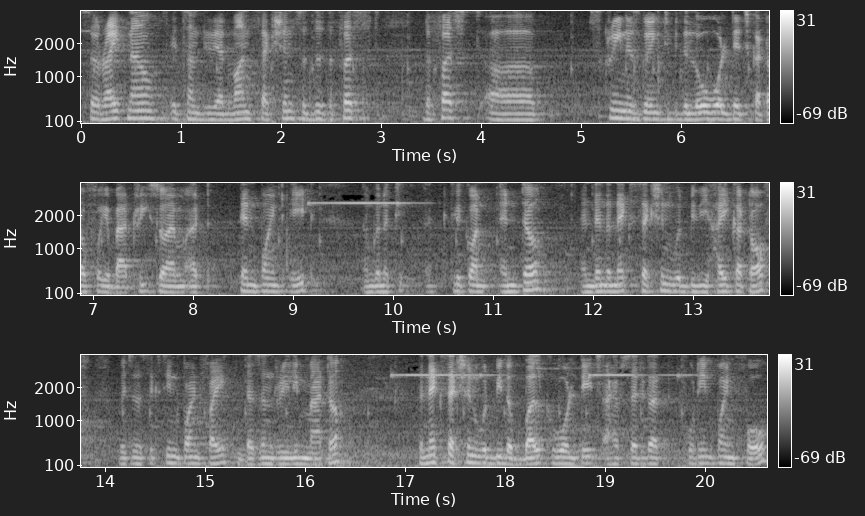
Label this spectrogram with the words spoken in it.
So right now it's under the advanced section. So this is the first, the first uh, screen is going to be the low voltage cutoff for your battery. So I'm at 10.8. I'm going to cl click on enter and then the next section would be the high cutoff which is 16.5 doesn't really matter. The next section would be the bulk voltage. I have set it at 14.4.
